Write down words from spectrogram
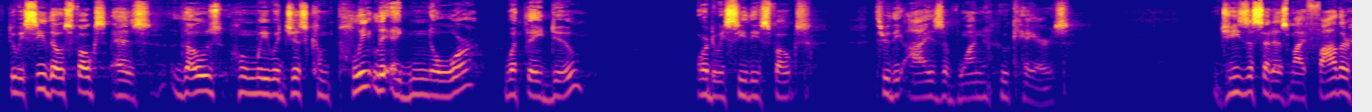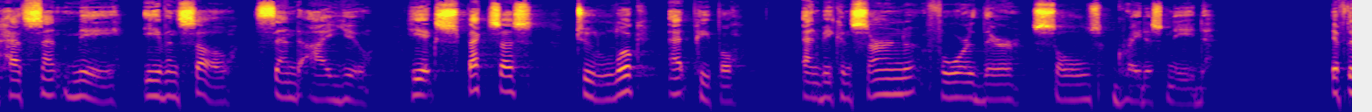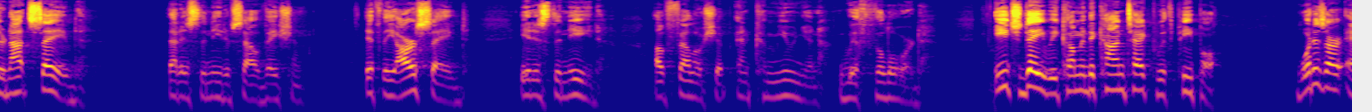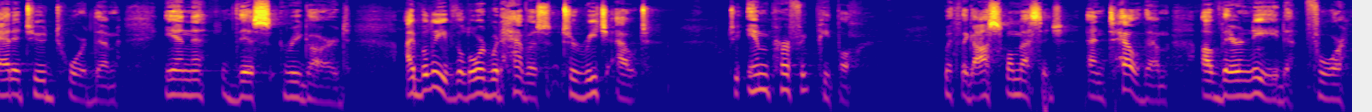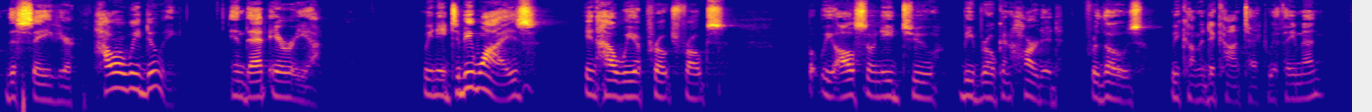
Do we see those folks as those whom we would just completely ignore what they do? Or do we see these folks through the eyes of one who cares? Jesus said, As my Father hath sent me, even so send I you. He expects us to look at people and be concerned for their soul's greatest need. If they're not saved, that is the need of salvation. If they are saved, it is the need of fellowship and communion with the Lord. Each day we come into contact with people. What is our attitude toward them in this regard? I believe the Lord would have us to reach out to imperfect people with the gospel message and tell them of their need for the Savior. How are we doing in that area? We need to be wise in how we approach folks, but we also need to be brokenhearted for those we come into contact with. Amen.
